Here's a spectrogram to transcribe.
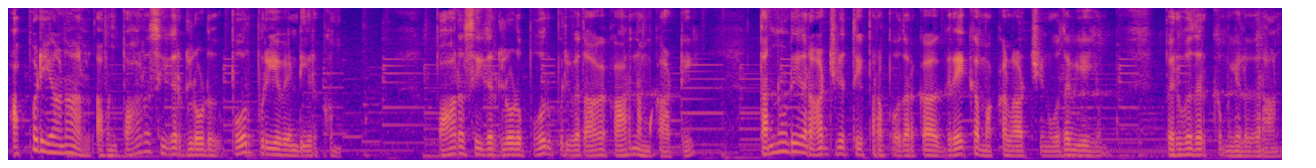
அப்படியானால் அவன் பாரசீகர்களோடு போர் புரிய வேண்டியிருக்கும். பாரசீகர்களோடு போர் புரிவதாக காரணம் காட்டி தன்னுடைய ராஜ்யத்தை பரப்புவதற்காக கிரேக்க மக்களாட்சியின் உதவியையும் பெறுவதற்கு முயலுகிறான்.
